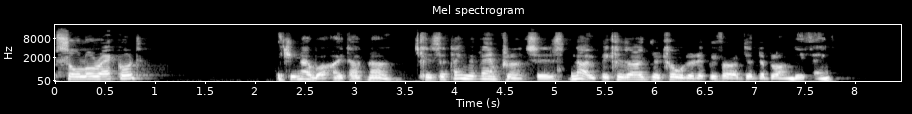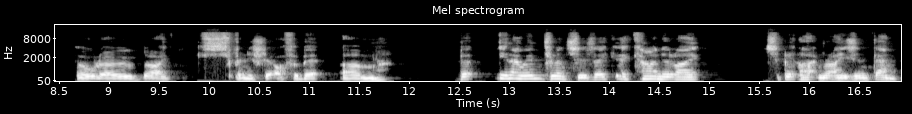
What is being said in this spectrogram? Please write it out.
solo record? Do you know what? I don't know. Because the thing with influences, no, because I'd recorded it before I did the Blondie thing, although I finished it off a bit. Um, but, you know, influences, they, they're kind of like, it's a bit like rising damp,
